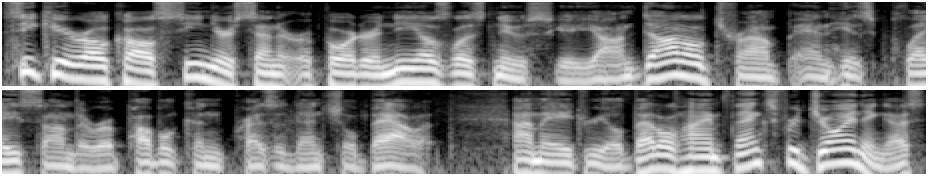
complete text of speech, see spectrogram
CQ Roll Call senior Senate reporter Niels Lesniewski on Donald Trump and his place on the Republican presidential ballot. I'm Adriel Bettelheim. Thanks for joining us.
